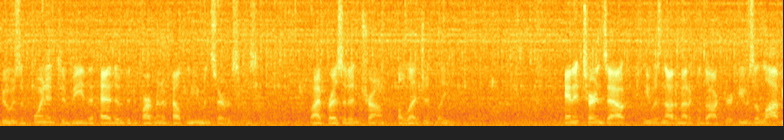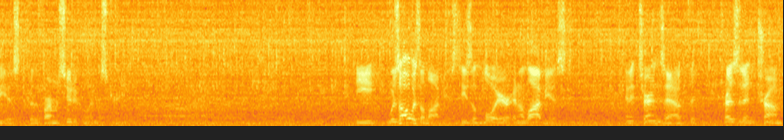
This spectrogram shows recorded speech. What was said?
who was appointed to be the head of the Department of Health and Human Services by President Trump, allegedly. And it turns out he was not a medical doctor, he was a lobbyist for the pharmaceutical industry. He was always a lobbyist. He's a lawyer and a lobbyist. And it turns out that President Trump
